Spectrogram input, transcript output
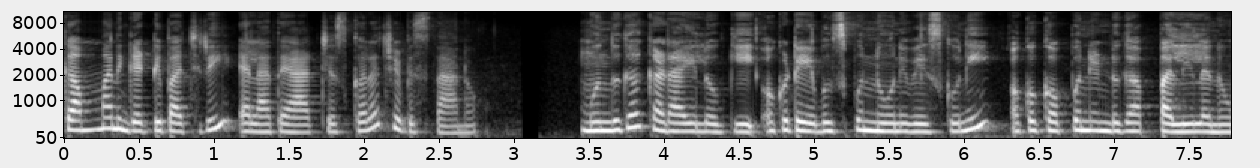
కమ్మని గట్టి పచ్చడి ఎలా తయారు చేసుకోవాలో చూపిస్తాను. ముందుగా కడాయిలోకి ఒక టేబుల్ స్పూన్ నూనె వేసుకుని ఒక కప్పు నిండుగా పల్లీలను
